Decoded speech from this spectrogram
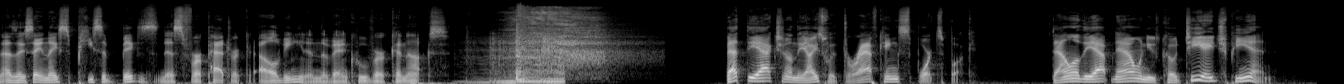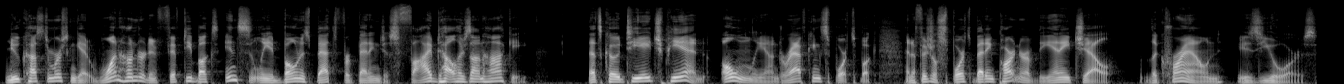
as they say, nice piece of business for Patrik Allvin and the Vancouver Canucks. Bet the action on the ice with DraftKings Sportsbook. Download the app now and use code THPN. New customers can get 150 bucks instantly in bonus bets for betting just $5 on hockey. That's code THPN only on DraftKings Sportsbook, an official sports betting partner of the NHL. The crown is yours.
